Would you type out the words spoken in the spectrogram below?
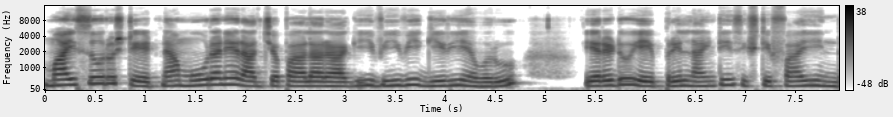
ಮೈಸೂರು ಸ್ಟೇಟ್ನ ಮೂರನೇ ರಾಜ್ಯಪಾಲರಾಗಿ ವಿ. ವಿ. ಗಿರಿ ಅವರು ಎರಡು ಏಪ್ರಿಲ್ ನೈನ್ಟೀನ್ ಸಿಕ್ಸ್ಟಿ ಫೈಯಿಂದ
